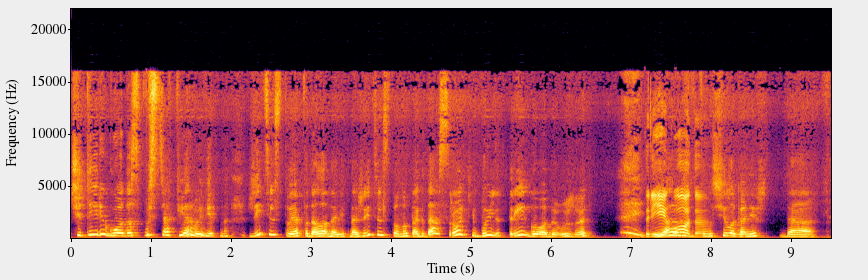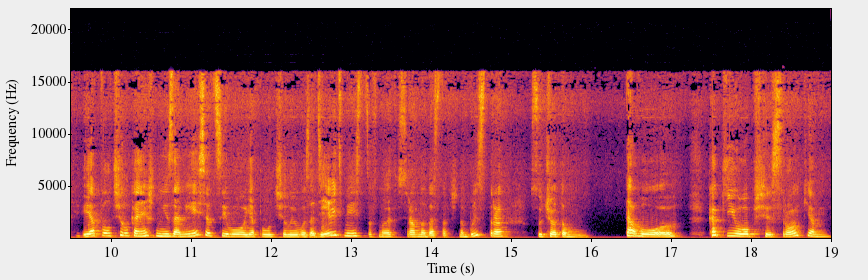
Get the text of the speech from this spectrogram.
4 года спустя первый вид на жительство, я подала на вид на жительство, но тогда сроки были 3 года уже. Три я года. Получила, конечно, да. И я получила, конечно, не за месяц его, я получила его за 9 месяцев, но это все равно достаточно быстро, с учетом того, какие общие сроки.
